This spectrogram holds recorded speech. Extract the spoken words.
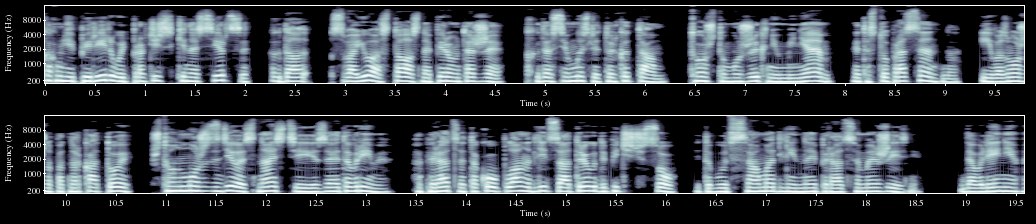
Как мне оперировать практически на сердце, когда свое осталось на первом этаже, когда все мысли только там? То, что мужик не вменяем, это стопроцентно. И, возможно, под наркотой. Что он может сделать с Настей за это время? Операция такого плана длится от трех до пяти часов. Это будет самая длинная операция моей жизни. Давление?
